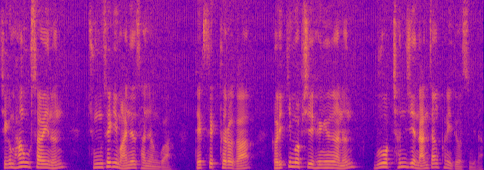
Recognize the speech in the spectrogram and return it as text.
지금 한국 사회는 중세기 만년 사냥과 백색 테러가 거리낌 없이 횡행하는 무법천지의 난장판이 되었습니다.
